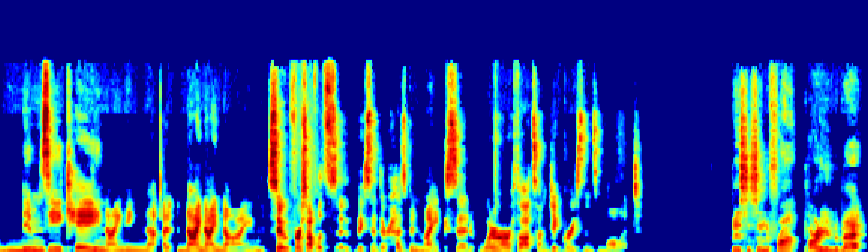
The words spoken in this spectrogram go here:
Nimsy K999. So first off, let's they said their husband Mike said, "What are our thoughts on Dick Grayson's mullet?" Business in the front, party in the back.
